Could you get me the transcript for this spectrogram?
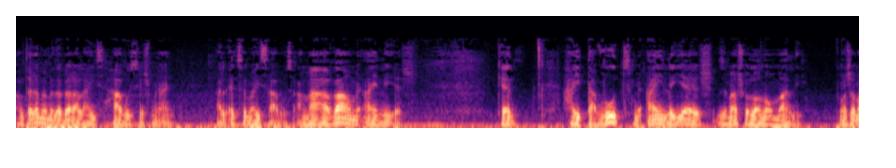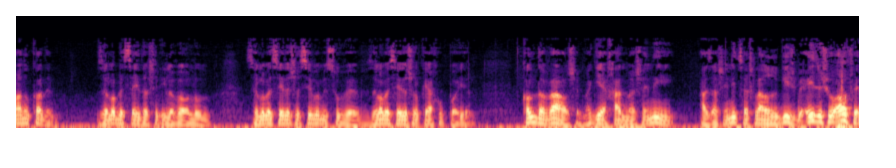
אל תראה במדבר על האיסהבוס יש מאין. על עצם האיסהבוס. המעבר מאין ליש. כן? ההתהוות מאין ליש זה משהו לא נורמלי. כמו שאמרנו קודם, זה לא בסדר של אילו ואולול. זה לא בסדר של סיבו מסובב, זה לא בסדר של לוקח ופועל. כל דבר שמגיע אחד מהשני, אז השני צריך להרגיש באיזשהו אופן.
